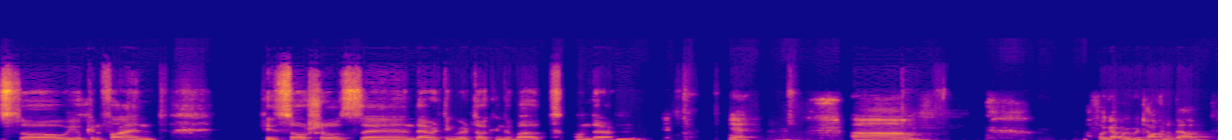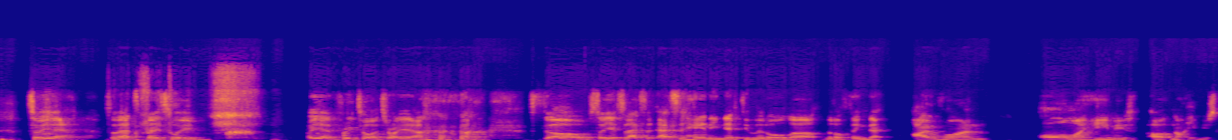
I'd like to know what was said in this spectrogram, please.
So you can find his socials and everything we're talking about on there. Yeah. Um, I forgot what we were talking about. So yeah, so that's basically. Oh yeah, free tool. That's right. Yeah. so so yeah, so that's that's a handy, nifty little uh, little thing that I run all my emails, oh, not emails,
